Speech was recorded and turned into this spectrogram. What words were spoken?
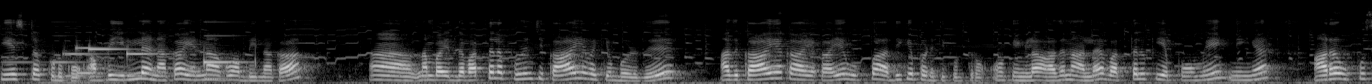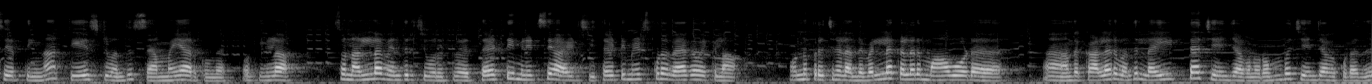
டேஸ்ட்டாக கொடுக்கும். அப்படி இல்லைனாக்கா என்ன ஆகும் அப்படின்னாக்கா நம்ம இந்த வத்தலை புழிஞ்சு காய வைக்கும் பொழுது அது காய காய காய உப்பை அதிகப்படுத்தி கொடுத்துரும். ஓகேங்களா? அதனால் வத்தலுக்கு எப்போவுமே நீங்கள் அரை உப்பு சேர்த்திங்கன்னா டேஸ்ட்டு வந்து செம்மையாக இருக்குங்க. ஓகேங்களா? ஸோ நல்லா வெந்துருச்சு. ஒரு தேர்ட்டி மினிட்ஸே ஆயிடுச்சு. தேர்ட்டி மினிட்ஸ் கூட வேக வைக்கலாம். ஒன்றும் பிரச்சனை இல்லை. அந்த வெள்ளை கலர் மாவோட அந்த கலர் வந்து லைட்டாக சேஞ்ச் ஆகணும். ரொம்ப சேஞ்ச் ஆகக்கூடாது.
